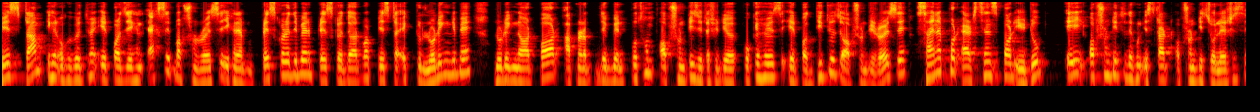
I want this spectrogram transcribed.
base term এখানে ওকে করে দেবেন এরপর যে এখানে অ্যাকসেপ্ট অপশন রয়েছে, এখানে আপনি প্রেস করে দিবেন। প্রেস করে দেওয়ার পর পেজটা একটু লোডিং নেবে। লোডিং নেওয়ার পর আপনারা দেখবেন প্রথম অপশনটি যেটা, সেটি ওকে হয়েছে। এরপর দ্বিতীয় যে অপশনটি রয়েছে sign up for AdSense for YouTube এই অপশনটিতে দেখুন স্টার্ট অপশনটি চলে এসেছে।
